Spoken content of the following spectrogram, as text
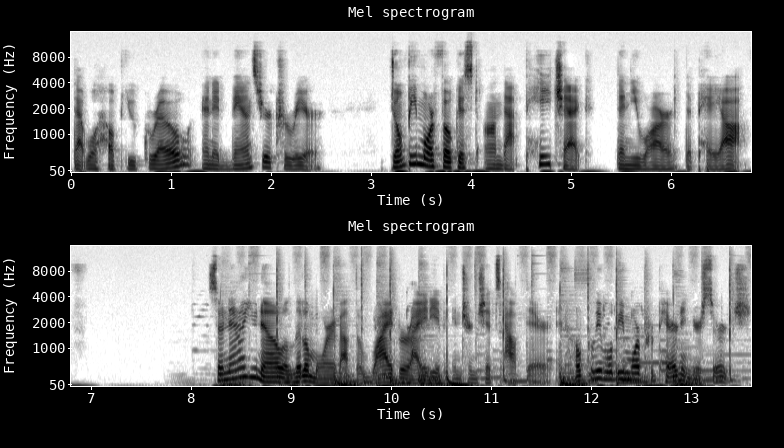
that will help you grow and advance your career. Don't be more focused on that paycheck than you are the payoff. So now you know a little more about the wide variety of internships out there, and hopefully will be more prepared in your search.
